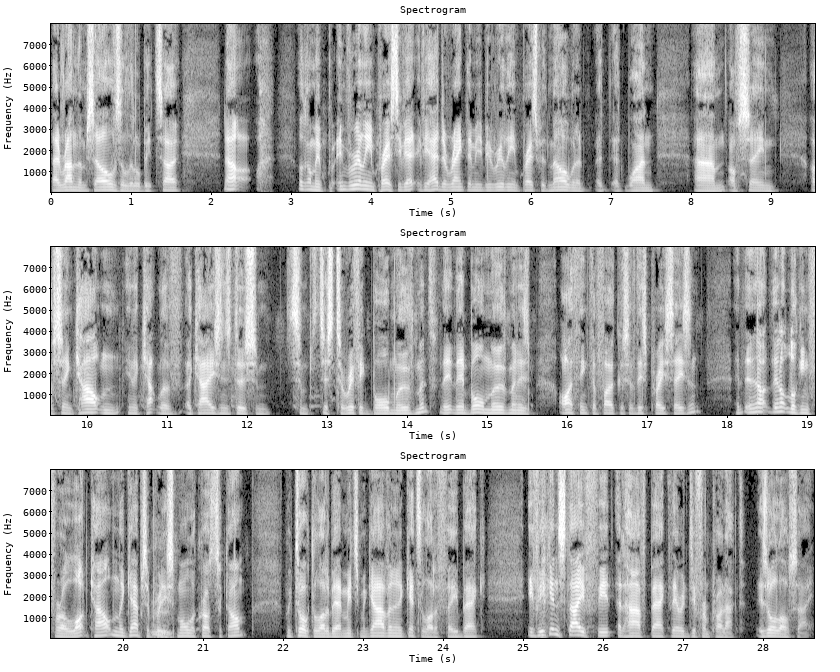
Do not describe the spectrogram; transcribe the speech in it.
they run themselves a little bit. So now. Look, I'm, imp- I'm really impressed. If you, had, if you had to rank them, you'd be really impressed with Melbourne at, at, at one. Um, I've seen I've seen Carlton in a couple of occasions do some some just terrific ball movement. Their, their ball movement is, I think, the focus of this preseason. And they're not they're not looking for a lot, Carlton. The gaps are pretty small across the comp. We talked a lot about Mitch McGovern, and it gets a lot of feedback. If he can stay fit at halfback, they're a different product. Is all I'll say.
